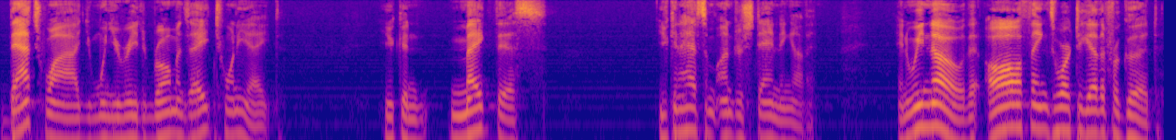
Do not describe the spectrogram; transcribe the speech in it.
That's why when you read Romans 8 28, you can make this, you can have some understanding of it. And we know that all things work together for good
